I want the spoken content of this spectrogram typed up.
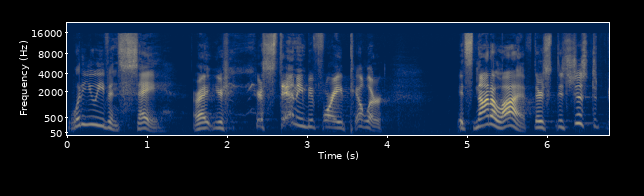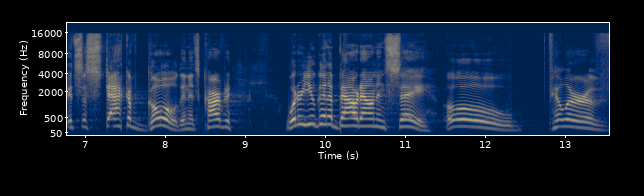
what do you even say? All right? You're, you're standing before a pillar. It's not alive. There's, it's just, it's a stack of gold and it's carved. What are you going to bow down and say? Oh, pillar of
